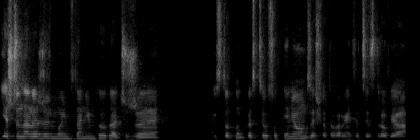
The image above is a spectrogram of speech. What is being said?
Jeszcze należy moim zdaniem dodać, że istotną kwestią są pieniądze. Światowa Organizacja Zdrowia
